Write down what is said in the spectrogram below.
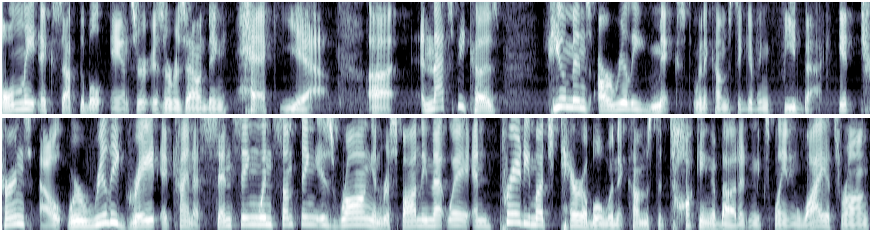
only acceptable answer is a resounding heck yeah. Uh, and that's because humans are really mixed when it comes to giving feedback. It turns out we're really great at kind of sensing when something is wrong and responding that way, and pretty much terrible when it comes to talking about it and explaining why it's wrong,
